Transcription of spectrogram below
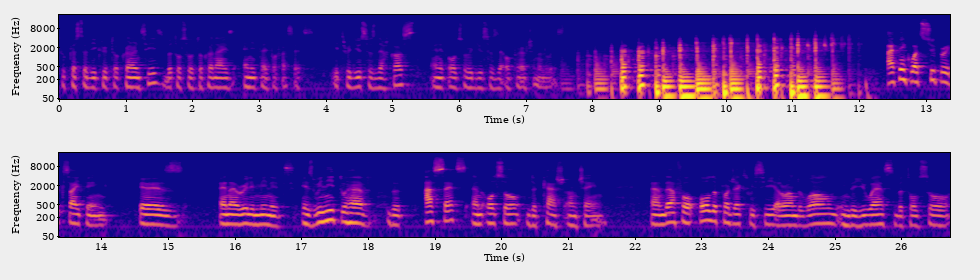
to custody cryptocurrencies, but also tokenize any type of assets. It reduces their cost and it also reduces their operational risk. I think what's super exciting is and I really mean it, is we need to have the assets and also the cash on chain. And therefore, all the projects we see around the world, in the US, but also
